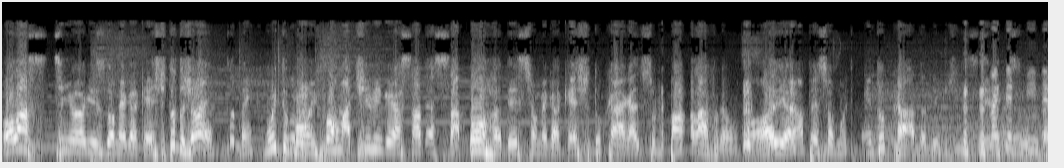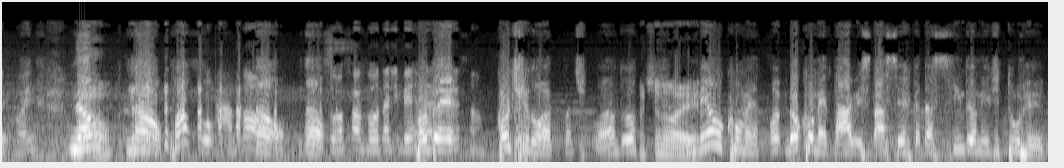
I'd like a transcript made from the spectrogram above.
Olá, senhores do Omega Cast. Tudo jóia? Tudo bem. Muito bom, informativo e engraçado essa porra desse Omega Cast do caralho sobre palavrão. Olha, é uma pessoa muito bem educada, devo dizer. Vai ter bem. depois. Não, Não, por favor. Ah, bom. Não, não. Sou a favor da liberdade de é- expressão. Continuando, continuando. Continua aí. Meu, comen- meu comentário está acerca da síndrome de Tourette,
